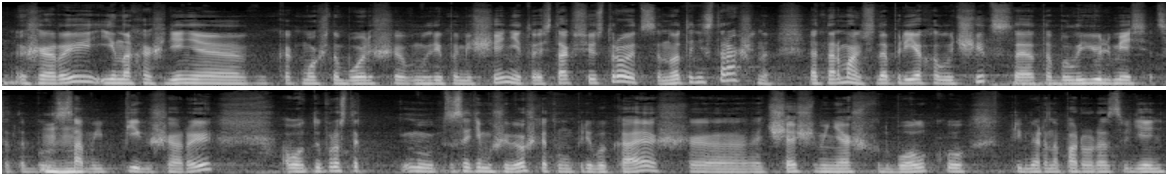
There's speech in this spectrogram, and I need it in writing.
жары и нахождение как можно больше внутри помещений. То есть так все и строится. Но это не страшно. Это нормально. Сюда приехал учиться, это был июль месяц, это был mm-hmm. самый пик жары. А вот ты просто, ну, ты с этим живешь, к этому привыкаешь. Э, чаще меняешь футболку примерно пару раз в день.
